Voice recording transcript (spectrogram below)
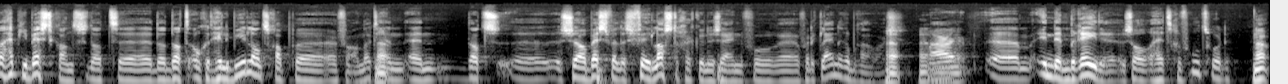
dan heb je best kans dat, eh, dat, dat ook het hele bierlandschap eh, verandert. Ja. En, en dat eh, zou best wel eens veel lastiger kunnen zijn voor, voor de kleinere brouwers. Ja, maar ehm, in den brede zal het gevoeld worden. Nou,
